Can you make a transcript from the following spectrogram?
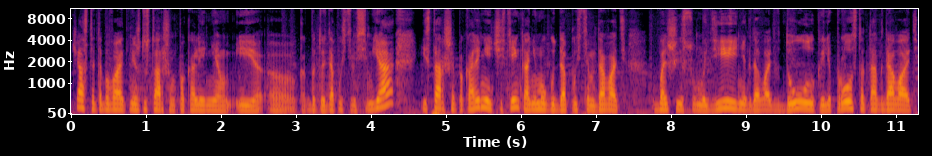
часто это бывает между старшим поколением и, э, как бы, то есть, допустим, семья, и старшее поколение частенько они могут, допустим, давать большие суммы денег, давать в долг или просто так давать.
